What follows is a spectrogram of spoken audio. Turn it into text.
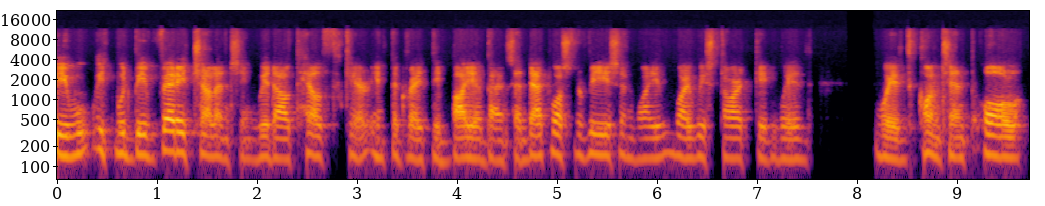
we it would be very challenging without healthcare integrated biobanks, and that was the reason why why we started with with consent all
